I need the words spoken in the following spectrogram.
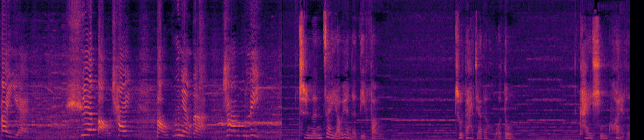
扮演薛宝钗宝姑娘的张丽，只能在遥远的地方祝大家的活动开心快乐。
